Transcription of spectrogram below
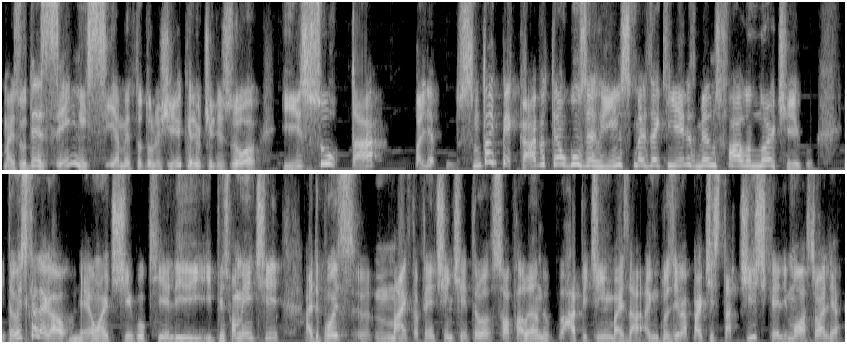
Mas o desenho em si, a metodologia que ele utilizou, isso tá olha, se não está impecável, tem alguns errinhos, mas é que eles mesmos falam no artigo. Então isso que é legal. É um artigo que ele, e principalmente, aí depois, mais pra frente, a gente entrou só falando rapidinho, mas a, inclusive a parte estatística, ele mostra, olha,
